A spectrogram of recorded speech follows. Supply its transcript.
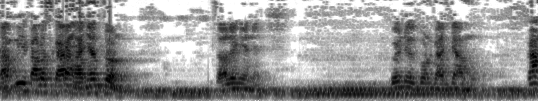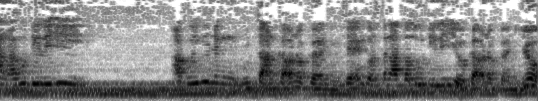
tapi kalau sekarang hanya don saling ini. Gue nelpon kancamu. Kang aku dilihi aku ini neng hutan gak ono banyu. Saya enggak setengah telu dilihi yo gak ono banyu. Yo.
